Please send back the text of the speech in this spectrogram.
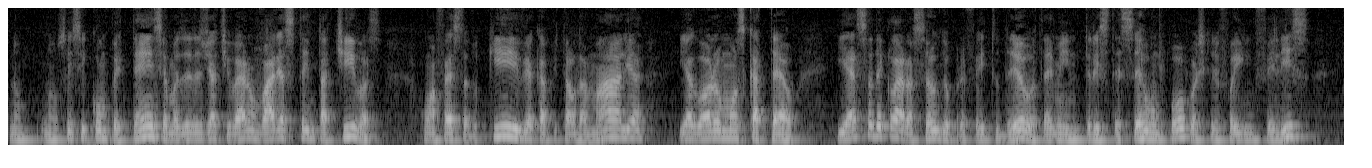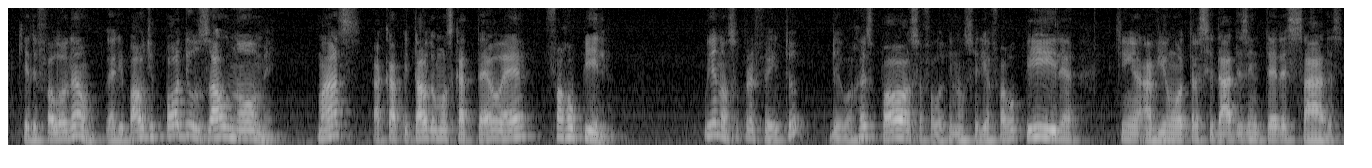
não, não sei se competência, mas eles já tiveram várias tentativas com a festa do Kive, a capital da Malha e agora o Moscatel. E essa declaração que o prefeito deu até me entristeceu um pouco, acho que ele foi infeliz, que ele falou, não, Garibaldi pode usar o nome, mas a capital do Moscatel é Farroupilha. E o nosso prefeito deu a resposta, falou que não seria Farroupilha, tinha, haviam outras cidades interessadas.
